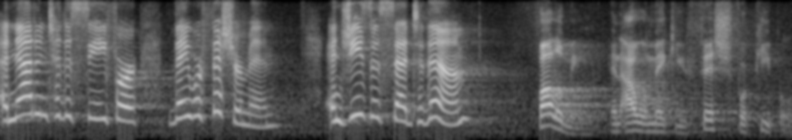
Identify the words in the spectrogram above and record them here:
a net into the sea, for they were fishermen. And Jesus said to them, Follow me and I will make you fish for people.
